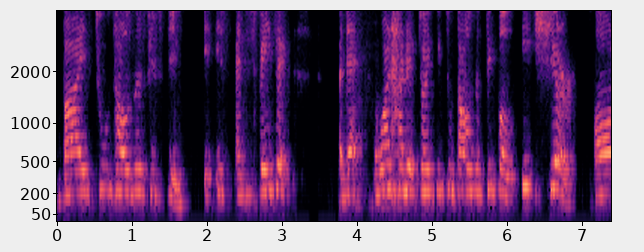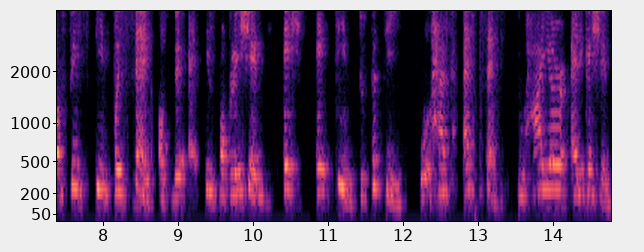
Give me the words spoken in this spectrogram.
By 2015, it is anticipated that 122,000 people each year or 50% of the active population aged 18 to 30 will have access to higher education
